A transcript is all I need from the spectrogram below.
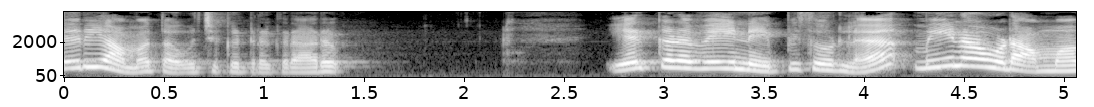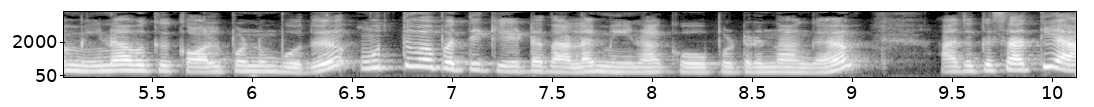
தெரியாம தவிச்சுக்கிட்டு இருக்கிறாரு. ஏற்கனவே இந்த எபிசோடில் மீனாவோட அம்மா மீனாவுக்கு கால் பண்ணும்போது முத்துவை பற்றி கேட்டதால் மீனா கோவப்பட்டிருந்தாங்க. அதுக்கு சத்யா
